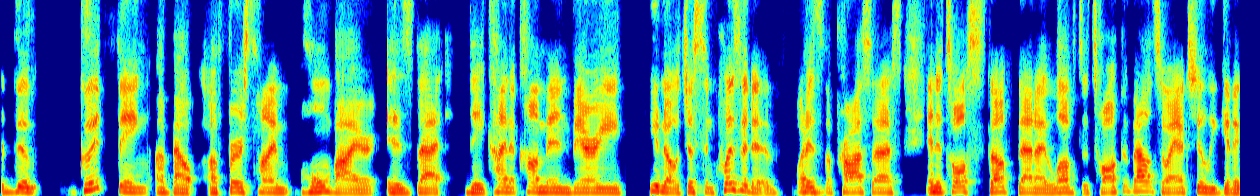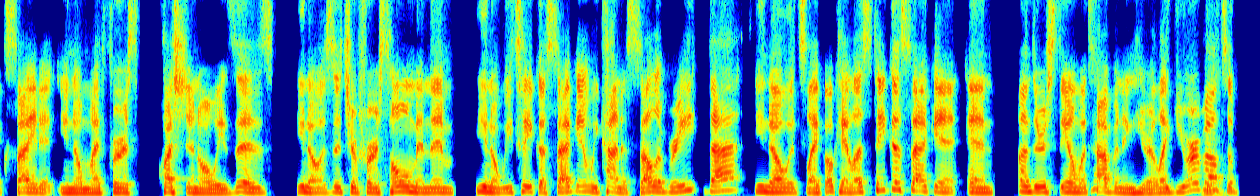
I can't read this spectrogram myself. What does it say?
the good thing about a first time home buyer is that they kind of come in very you know, just inquisitive. What is the process? And it's all stuff that I love to talk about. So I actually get excited. You know, my first question always is, you know, is it your first home? And then, you know, we take a second, we kind of celebrate that. You know, it's like, okay, let's take a second and understand what's happening here. Like you're about yeah. to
